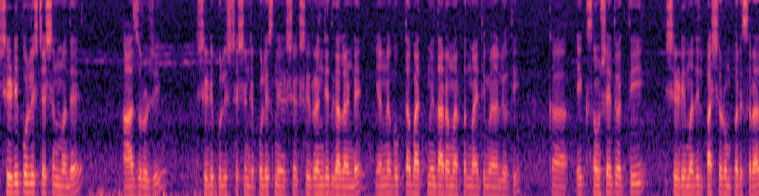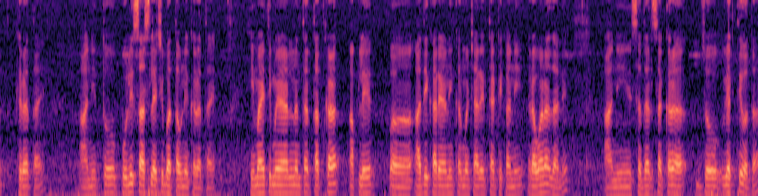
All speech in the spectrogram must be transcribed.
शिर्डी पोलीस स्टेशनमध्ये आज रोजी शिर्डी पोलीस स्टेशनचे पोलीस निरीक्षक श्री रणजित गालांडे यांना गुप्त बातमीदारामार्फत माहिती मिळाली होती. का एक संशयित व्यक्ती शिर्डीमधील पाचशे रूम परिसरात फिरत आहे आणि तो पोलीस असल्याची बतावणी करत आहे. ही माहिती मिळाल्यानंतर तात्काळ आपले अधिकारी आणि कर्मचारी त्या ठिकाणी रवाना झाले आणि सदरचा क जो व्यक्ती होता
